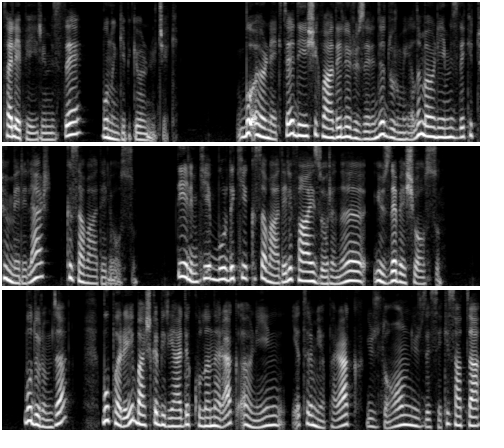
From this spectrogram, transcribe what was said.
talep eğrimiz de bunun gibi görünecek. Bu örnekte değişik vadeler üzerinde durmayalım. Örneğimizdeki tüm veriler kısa vadeli olsun. Diyelim ki buradaki kısa vadeli faiz oranı %5 olsun. Bu durumda bu parayı başka bir yerde kullanarak, örneğin yatırım yaparak %10, %8 hatta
